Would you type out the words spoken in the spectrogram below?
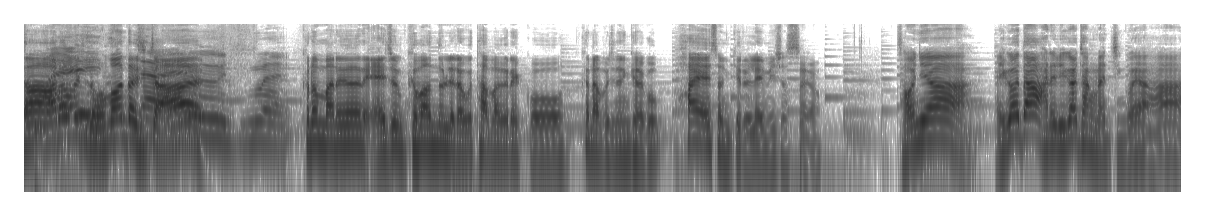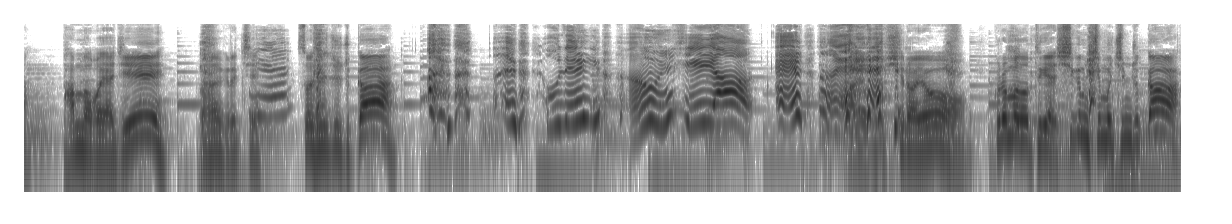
정말 할아버지 너무한다, 진짜. 아유 정말 큰엄마는 애좀 그만 놀리라고 타박을 했고 큰아버지는 결국 화해 손길을 내미셨어요. 선이야 이거 다 하루비가 장난친 거야. 밥 먹어야지. 어 그렇지. 소세지 줄까? 소세지 음, 싫어 아이고 싫어요. 그러면 어떻게 시금치 무침 줄까?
